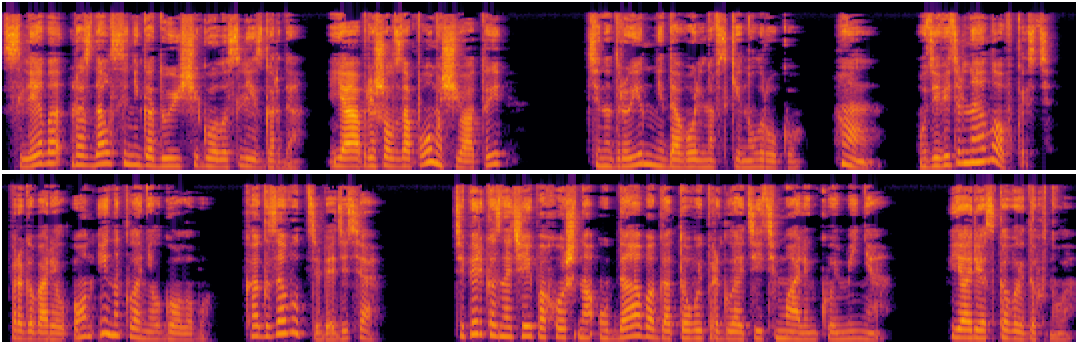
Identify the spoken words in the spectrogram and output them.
Слева раздался негодующий голос Лисгарда. «Я пришел за помощью, а ты...» Тинадруин недовольно вскинул руку. «Хм, удивительная ловкость», — проговорил он и наклонил голову. «Как зовут тебя, дитя?» Теперь казначей похож на удава, готовый проглотить маленькую меня. Я резко выдохнула.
